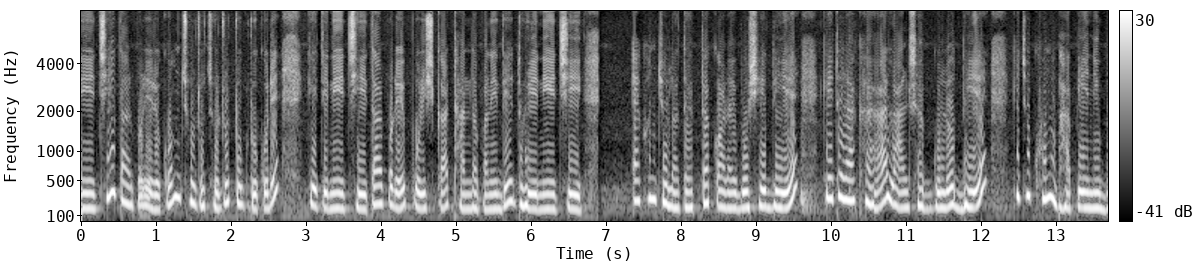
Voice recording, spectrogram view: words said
নিয়েছি, তারপর এরকম ছোট ছোট টুকরো করে কেটে নিয়েছি। তারপরে পরিষ্কার ঠান্ডা পানি দিয়ে ধুয়ে নিয়েছি। এখন চুলাতে একটা কড়াই বসিয়ে দিয়ে কেটে রাখা লাল শাকগুলো দিয়ে কিছুক্ষণ ভাপিয়ে নিব।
